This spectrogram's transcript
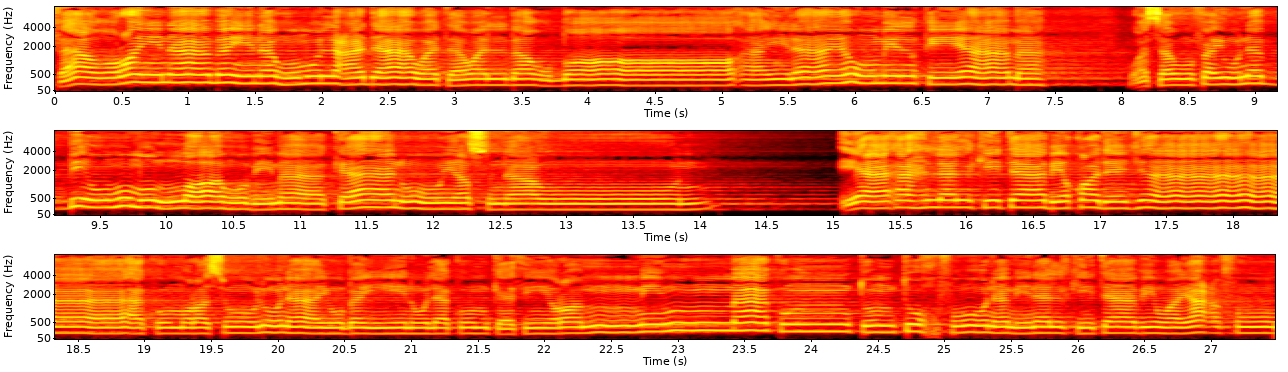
فأغرينا بينهم العداوة والبغضاء إلى يوم القيامة وسوف ينبئهم الله بما كانوا يصنعون. يا أهل الكتاب قد جاءكم رسولنا يبين لكم كثيرا مما كنتم تخفون من الكتاب ويعفو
